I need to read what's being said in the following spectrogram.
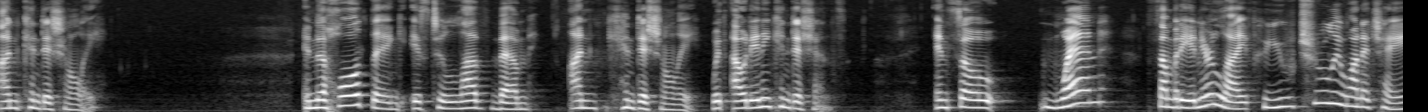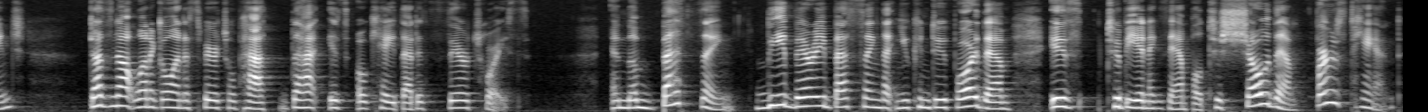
unconditionally. And the whole thing is to love them unconditionally without any conditions. And so when somebody in your life who you truly want to change does not want to go on a spiritual path, that is okay. That is their choice. And the best thing, the very best thing that you can do for them is to be an example, to show them firsthand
